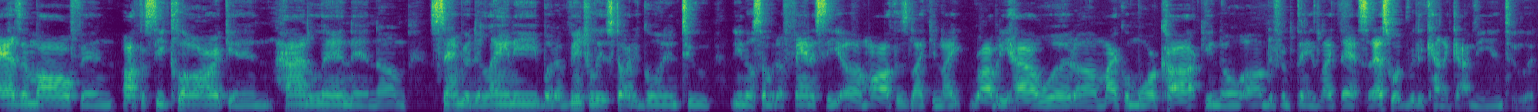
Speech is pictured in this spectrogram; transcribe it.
Asimov and Arthur C. Clarke and Heinlein and um, Samuel Delany, but eventually it started going into you know some of the fantasy um, authors like you know, like Robert E. Howard, um, Michael Moorcock, you know, um, different things like that. So that's what really kind of got me into it.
